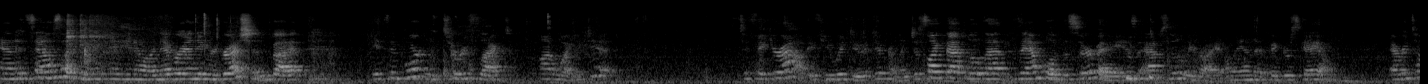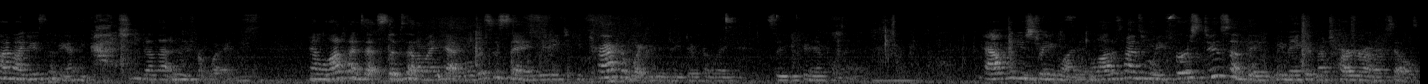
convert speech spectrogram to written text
and it sounds like, you know, a never-ending regression, but it's important to reflect on what you did to figure out if you would do it differently. Just like that little that example of the survey is absolutely right, only on that bigger scale. Every time I do something, I think, God, I should have done that in a different way. And a lot of times that slips out of my head. Well, this is saying we need to keep track of what you do differently so you can implement it. How can you streamline it? A lot of times when we first do something, we make it much harder on ourselves.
